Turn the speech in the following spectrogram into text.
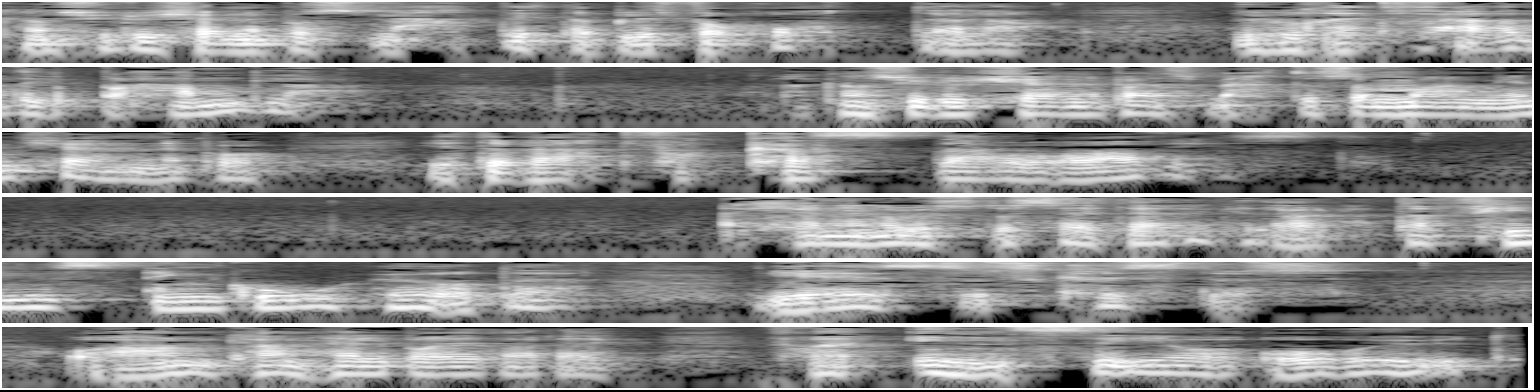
Kanskje du kjenner på smerte etter å ha blitt forrådt eller urettferdig behandla. Kanskje du kjenner på en smerte som mange kjenner på etter hvert forkasta og avvist. Jeg kjenner jeg har lyst til å si til deg i dag at det fins en god hyrde, Jesus Kristus, og han kan helbrede deg fra innsida og ut.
